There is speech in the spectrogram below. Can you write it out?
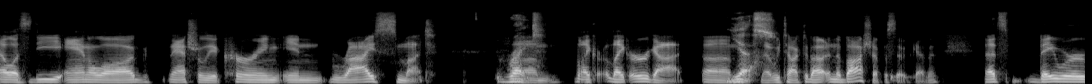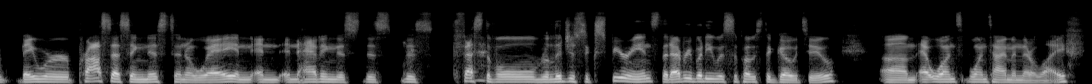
LSD analog naturally occurring in rye smut. Right. Um, like like ergot. Um, yes. that we talked about in the Bosch episode, Kevin. that's they were they were processing this in a way and and and having this this this festival religious experience that everybody was supposed to go to um, at once one time in their life.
